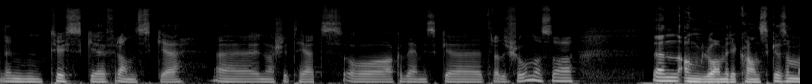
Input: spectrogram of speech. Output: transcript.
den tyske, franske eh, universitets- og akademiske tradisjonen. og så den angloamerikanske, som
